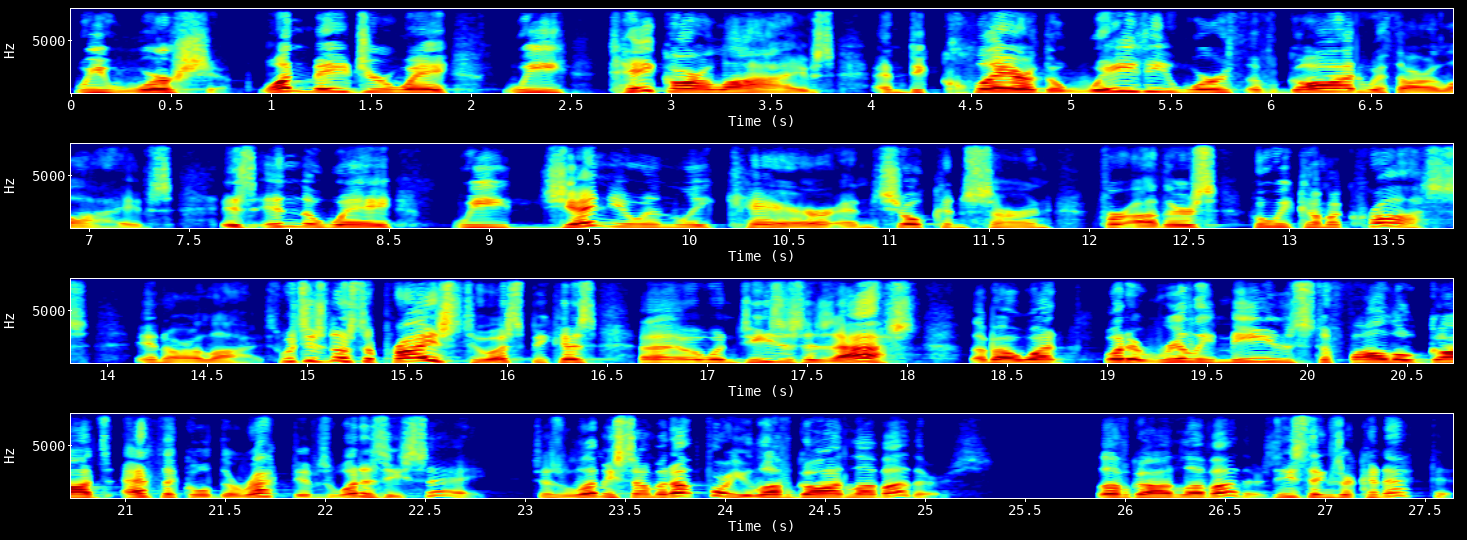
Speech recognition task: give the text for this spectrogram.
we worship, one major way we take our lives and declare the weighty worth of God with our lives is in the way we genuinely care and show concern for others who we come across in our lives, which is no surprise to us because uh, when Jesus is asked about what, what it really means to follow God's ethical directives, what does he say? Says, Well, let me sum it up for you love God, love others. Love God, love others. These things are connected.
